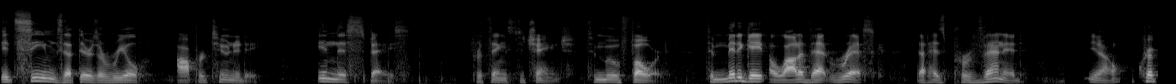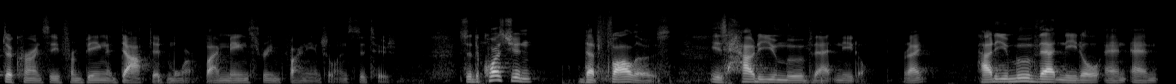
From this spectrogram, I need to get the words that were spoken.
it seems that there's a real opportunity in this space for things to change, to move forward, to mitigate a lot of that risk that has prevented, you know, cryptocurrency from being adopted more by mainstream financial institutions. So the question that follows is how do you move that needle, right? How do you move that needle and, and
